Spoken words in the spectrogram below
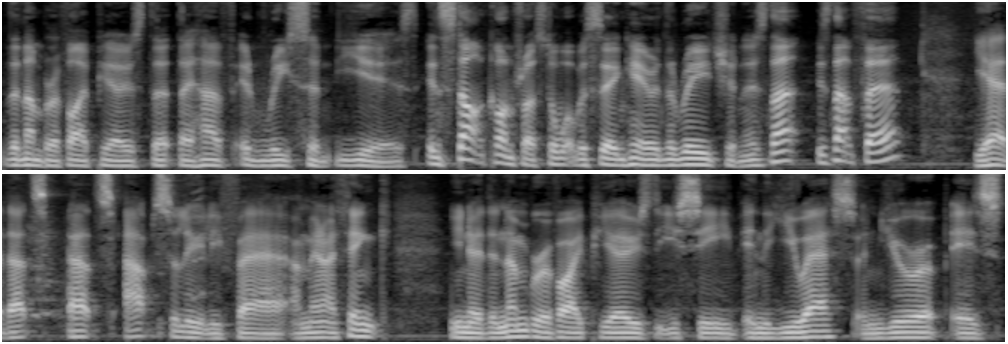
the number of IPOs that they have in recent years. In stark contrast to what we're seeing here in the region, is that is that fair? Yeah, that's that's absolutely fair. I mean, I think you know the number of IPOs that you see in the US and Europe is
